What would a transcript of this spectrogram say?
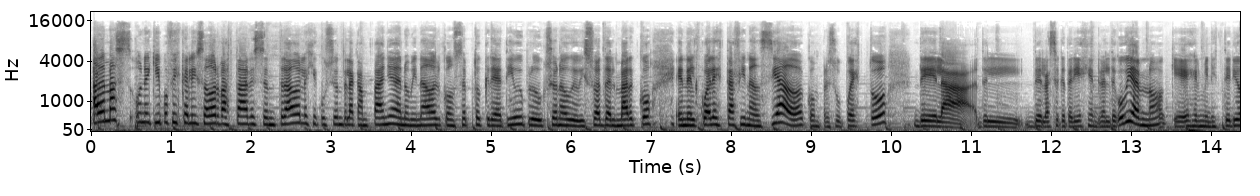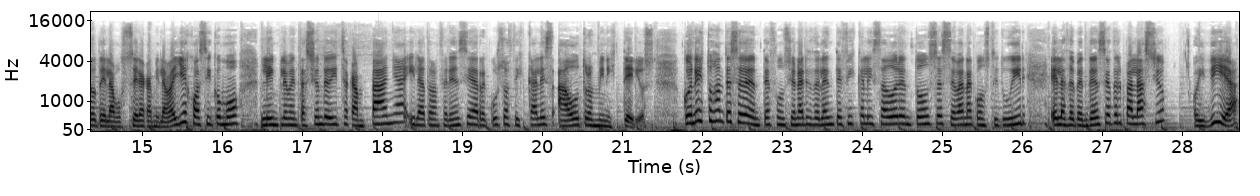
Además, un equipo fiscalizador va a estar centrado en la ejecución de la campaña denominado el concepto creativo y producción audiovisual del marco en el cual está financiado con presupuesto de la, de la Secretaría General de Gobierno, que es el Ministerio de la Vocera Camila Vallejo, así como la implementación de dicha campaña y la transferencia de recursos fiscales a otros ministerios. Con estos antecedentes, funcionarios del ente fiscalizador entonces se van a constituir en las dependencias del Palacio hoy día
